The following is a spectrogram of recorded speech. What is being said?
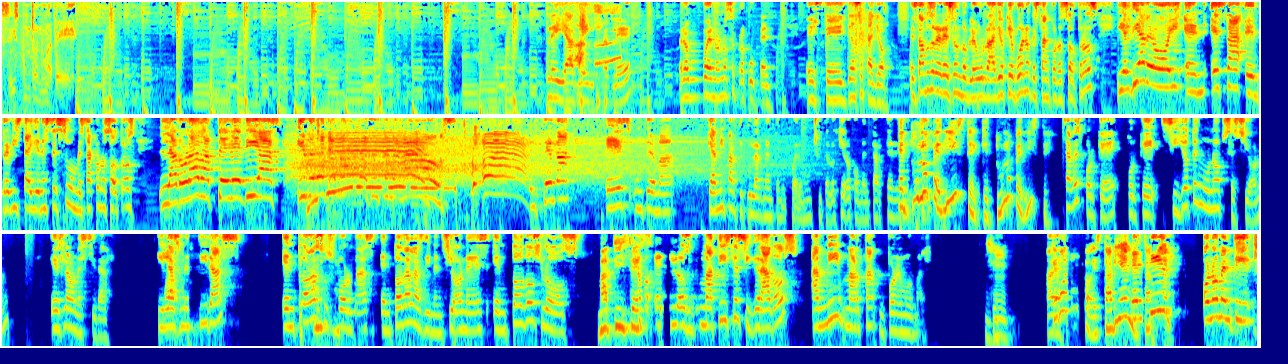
96.9. hable y hable y hable. Pero bueno, no se preocupen. Este, ya se cayó. Estamos de regreso en W Radio. Qué bueno que están con nosotros. Y el día de hoy, en esta entrevista y en este Zoom, está con nosotros la dorada Tere Díaz y Rebeca House. El tema es un tema que a mí particularmente me puede mucho y te lo quiero comentar, Tere. Que tú lo pediste, que tú lo pediste. ¿Sabes por qué? Porque si yo tengo una obsesión, es la honestidad. Y las mentiras en todas sus formas, en todas las dimensiones, en todos los Matices. los matices y grados, a mí, Marta, me ponen muy mal. Sí. A Qué ver, bonito, está bien. Está bien. ¿Mentir o no mentir?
